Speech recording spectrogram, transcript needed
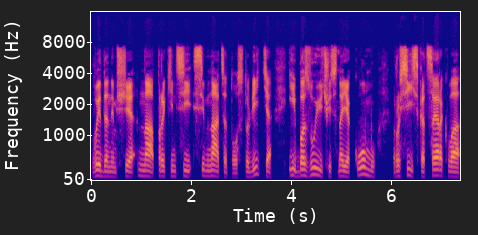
виданим ще наприкінці 17 століття, і базуючись на якому російська церква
